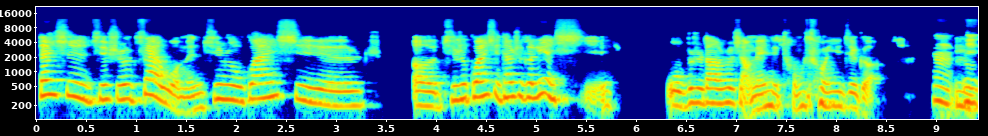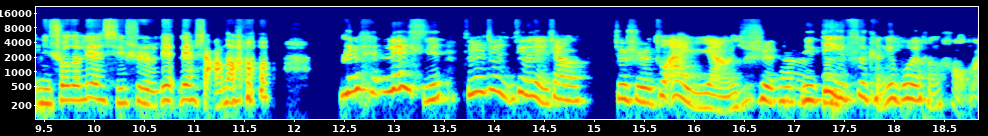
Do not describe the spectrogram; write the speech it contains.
但是其实，在我们进入关系，呃，其实关系它是个练习，我不知道说小梅你同不同意这个。嗯，你你说的练习是练练啥呢？练练习其实就就有点像就是做爱一样，就是你第一次肯定不会很好嘛，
